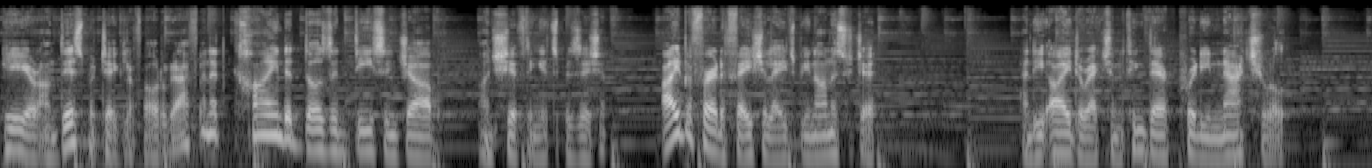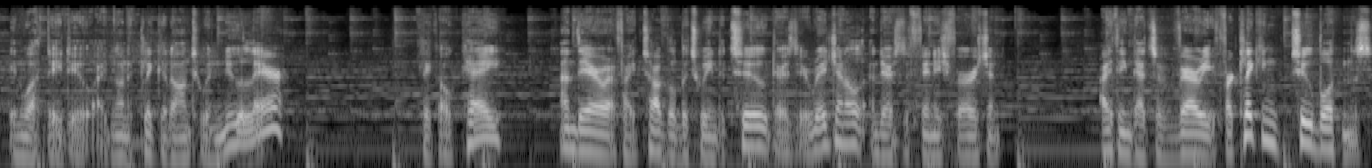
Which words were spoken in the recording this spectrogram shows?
here on this particular photograph and it kind of does a decent job on shifting its position. I prefer the facial age, being honest with you, and the eye direction. I think they're pretty natural in what they do. I'm going to click it onto a new layer, click OK, and there if I toggle between the two, there's the original and there's the finished version. I think that's a very, for clicking two buttons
